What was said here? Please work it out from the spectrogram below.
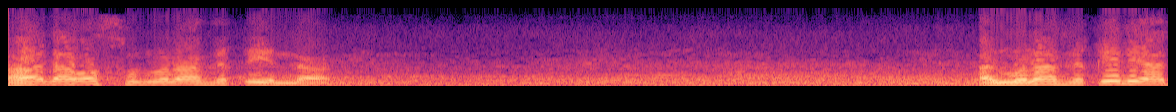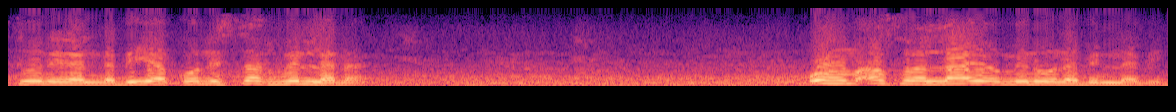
هذا وصف المنافقين نعم. المنافقين يأتون إلى النبي يقول استغفر لنا. وهم أصلا لا يؤمنون بالنبي.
